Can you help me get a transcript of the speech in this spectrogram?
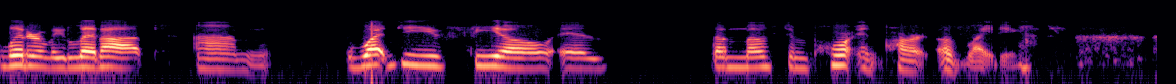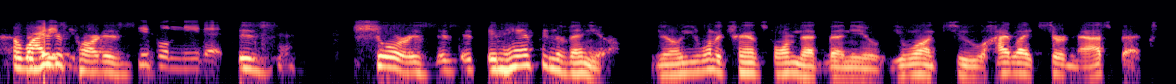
literally lit up, um, what do you feel is the most important part of lighting? Or why the biggest people, part is people need it? Is sure is, is, is enhancing the venue. You know, you want to transform that venue. You want to highlight certain aspects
